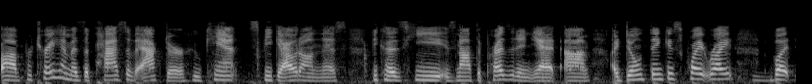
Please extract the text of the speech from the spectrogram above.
uh, portray him as a passive actor who can't speak out on this because he is not the president yet, um, I don't think is quite right. But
